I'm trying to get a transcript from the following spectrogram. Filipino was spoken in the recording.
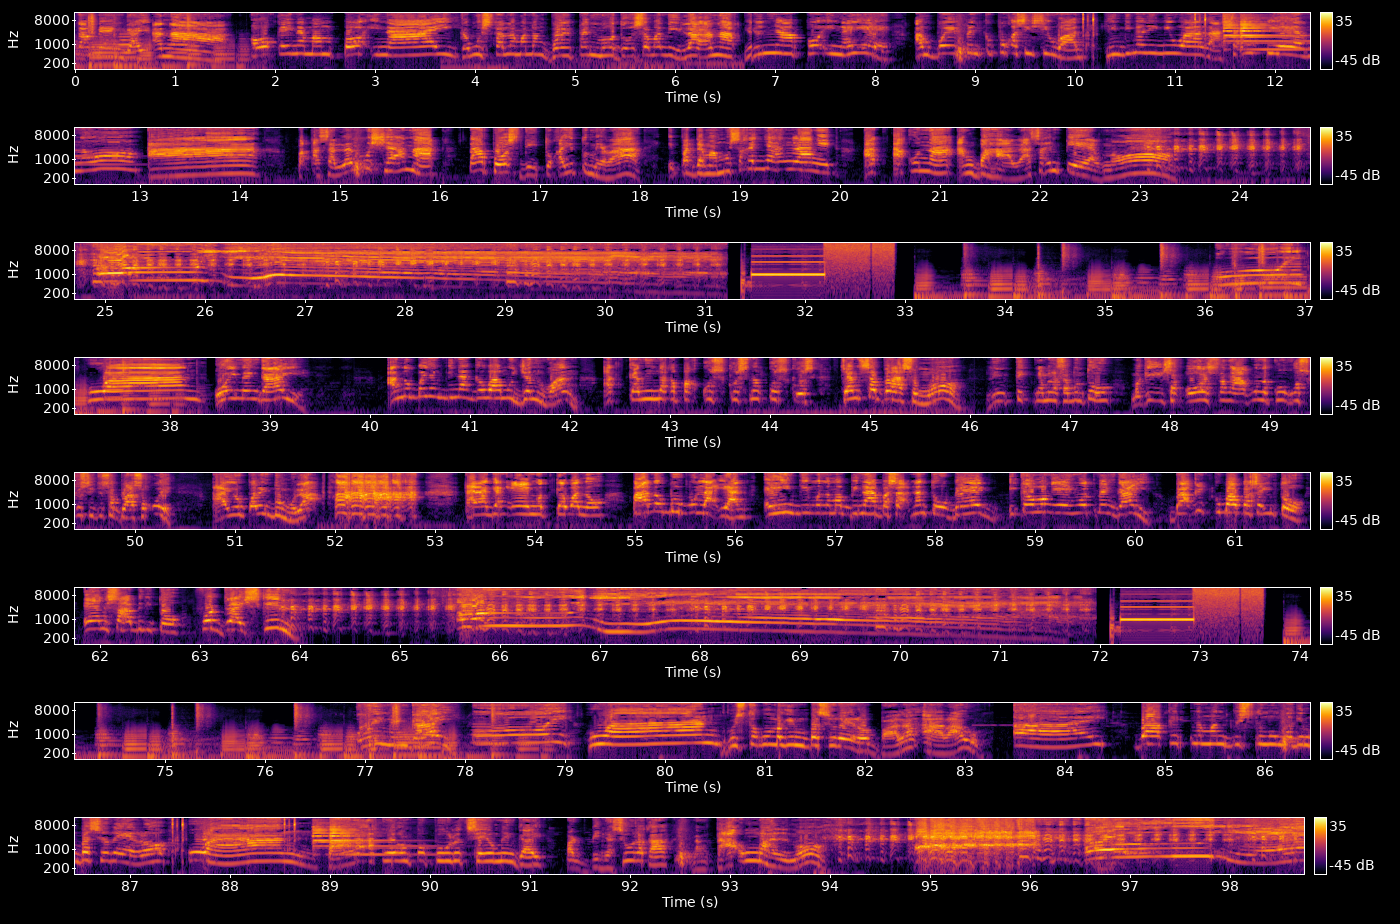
Kamusta, Mengay, anak? Okay naman po, inay. Kamusta naman ang boyfriend mo doon sa Manila, anak? Yun nga po, inay eh. Ang boyfriend ko po kasi si Juan, hindi naniniwala sa impyerno. Ah, pakasalan mo siya, anak. Tapos, dito kayo tumira. Ipadama mo sa kanya ang langit at ako na ang bahala sa impyerno. oh, yeah! Dyan, Juan? At kanina ka pa kuskus na kuskus dyan sa braso mo. Lintik naman na sa mundo. Mag-iisang oras na nga ako nagkukuskus dito sa braso ko eh. Ayaw pa rin bumula. Talagang engot ka ba, no? Paano bubula yan? Eh, hindi mo naman binabasa ng tubig. Ikaw ang engot, Mengay. Bakit ko babasahin to? Eh, ang sabi dito, for dry skin. Oh, yeah! Basurero balang araw. Ay, bakit naman gusto mo maging basurero, Juan? Para ako ang pupulot sa'yo, Mengay, pag binasura ka ng taong mahal mo. oh, yeah!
